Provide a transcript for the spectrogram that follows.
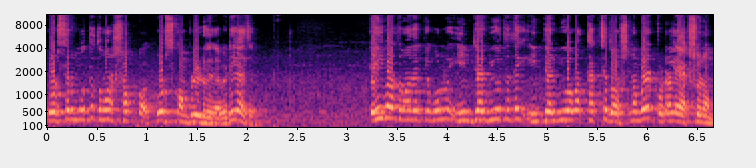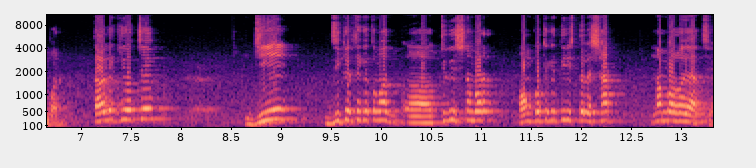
কোর্সের মধ্যে তোমার সব কোর্স কমপ্লিট হয়ে যাবে, ঠিক আছে? এইবার তোমাদেরকে বলব ইন্টারভিউতে থেকে ইন্টারভিউ আবার থাকছে দশ নম্বরে টোটালি একশো নম্বর তাহলে কি হচ্ছে? জিএ জিকে থেকে তোমার তিরিশ নম্বর অঙ্ক থেকে তিরিশ, তাহলে ষাট নম্বর হয়ে যাচ্ছে।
